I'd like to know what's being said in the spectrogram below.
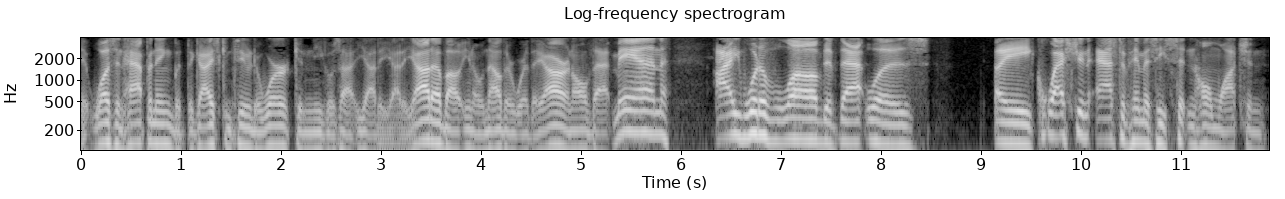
It wasn't happening, but the guys continue to work, and he goes ah, yada, yada, yada, about, you know, now they're where they are and all that. Man, I would have loved if that was a question asked of him as he's sitting home watching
